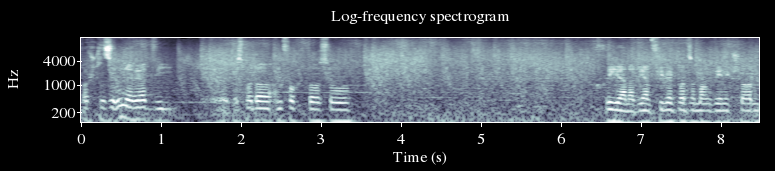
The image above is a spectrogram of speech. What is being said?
Fast schon so unerhört, wie äh, dass man da einfach da so. Koreaner, die Amphibienpanzer machen wenig Schaden.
